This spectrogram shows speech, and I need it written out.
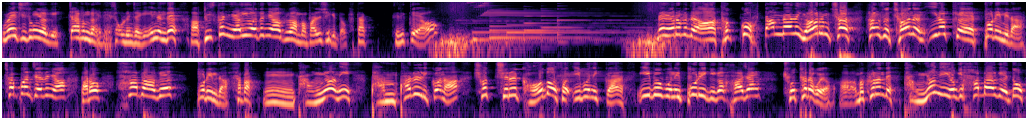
왜 지속력이 짧은가에 대해서 올린 적이 있는데, 어, 비슷한 이야기거든요. 그거 한번 봐주시기도 부탁드릴게요. 네, 여러분들, 어, 덥고 땀나는 여름철 향수 저는 이렇게 뿌립니다. 첫 번째는요, 바로 하박의 뿌립니다. 하박. 음, 당연히 반팔을 입거나 셔츠를 걷어서 입으니까 이 부분이 뿌리기가 가장 좋더라고요. 아, 뭐 그런데 당연히 여기 하박에도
